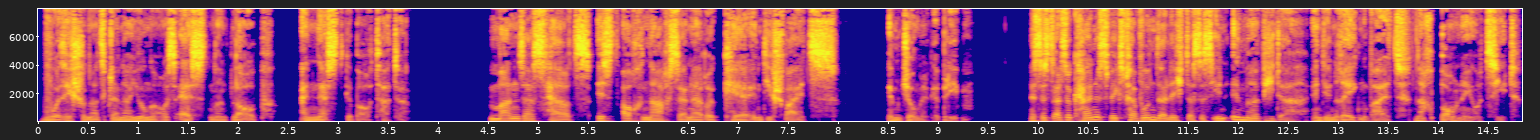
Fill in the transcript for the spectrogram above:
wo er sich schon als kleiner Junge aus Ästen und Laub ein Nest gebaut hatte. Mansas Herz ist auch nach seiner Rückkehr in die Schweiz im Dschungel geblieben. Es ist also keineswegs verwunderlich, dass es ihn immer wieder in den Regenwald nach Borneo zieht.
